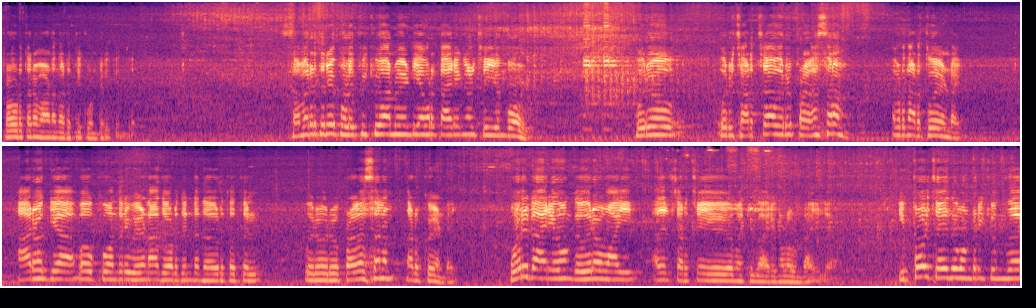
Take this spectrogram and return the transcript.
പ്രവർത്തനമാണ് നടത്തിക്കൊണ്ടിരിക്കുന്നത്. സമരത്തിനെ പൊളിപ്പിക്കുവാൻ വേണ്ടി അവർ കാര്യങ്ങൾ ചെയ്യുമ്പോൾ ഒരു ഒരു ചർച്ച ഒരു പ്രഹസനം അവർ നടത്തുകയുണ്ടായി. ആരോഗ്യ വകുപ്പ് മന്ത്രി വീണ ജോർജിന്റെ നേതൃത്വത്തിൽ ഒരു ഒരു പ്രഹസനം നടക്കുകയുണ്ടായി. ഒരു കാര്യവും ഗൗരവമായി അതിൽ ചർച്ച ചെയ്യുകയോ മറ്റു കാര്യങ്ങളോ ഉണ്ടായില്ല. ഇപ്പോൾ ചെയ്തുകൊണ്ടിരിക്കുന്നത്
